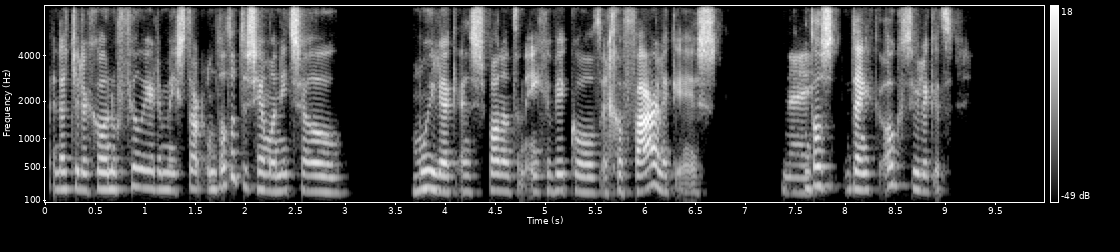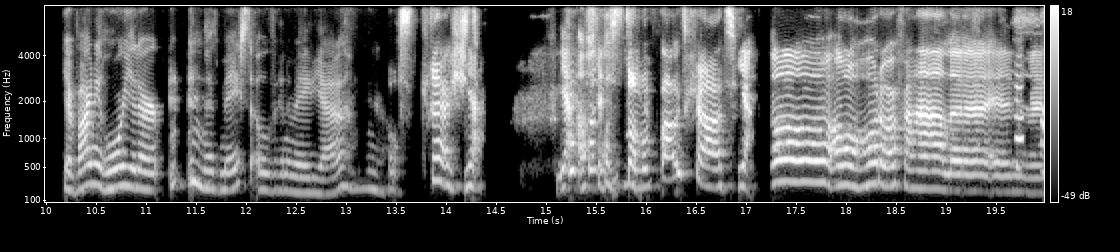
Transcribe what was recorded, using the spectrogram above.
En dat je er gewoon nog veel eerder mee start, omdat het dus helemaal niet zo moeilijk en spannend en ingewikkeld en gevaarlijk is. Nee. Want dat is denk ik ook natuurlijk het. Ja, wanneer hoor je er het meest over in de media? Als het crasht. Ja. Ja, als, als het allemaal fout gaat. Ja, oh, alle horrorverhalen en uh,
